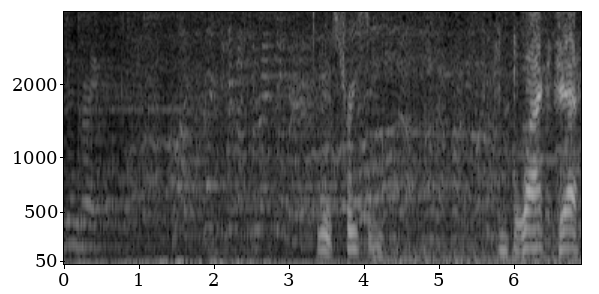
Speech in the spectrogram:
doing great. Hey, it's Tracy. Black Jess.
